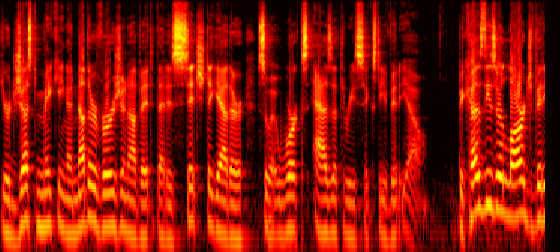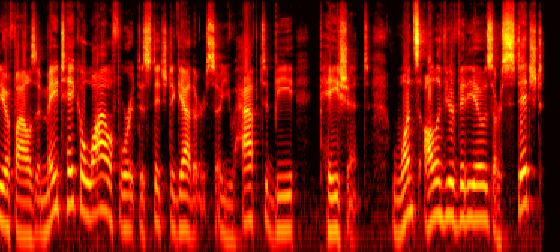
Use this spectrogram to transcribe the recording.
you're just making another version of it that is stitched together so it works as a 360 video. Because these are large video files, it may take a while for it to stitch together, so you have to be patient. Once all of your videos are stitched,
